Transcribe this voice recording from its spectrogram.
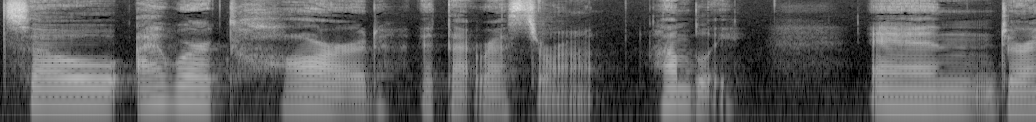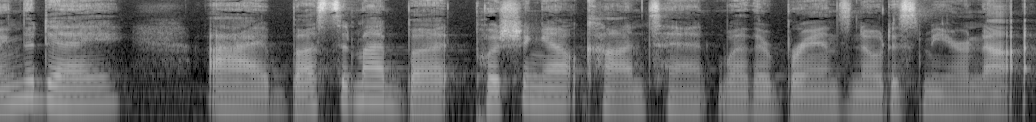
So I worked hard at that restaurant, humbly. And during the day, I busted my butt pushing out content, whether brands noticed me or not.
